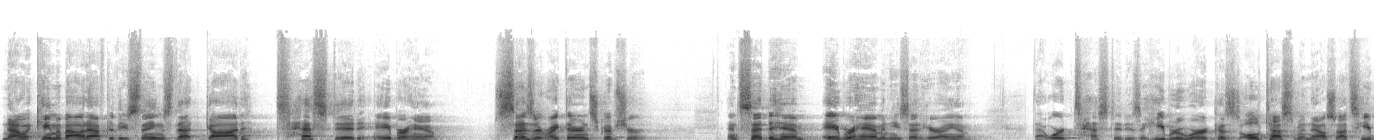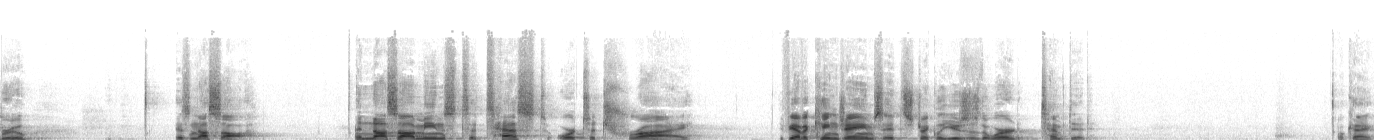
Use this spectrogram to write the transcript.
Now it came about after these things that God tested Abraham. Says it right there in Scripture. And said to him, Abraham, and he said, Here I am. That word tested is a Hebrew word because it's Old Testament now, so that's Hebrew, is nasah. And nasah means to test or to try. If you have a King James, it strictly uses the word tempted. Okay,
